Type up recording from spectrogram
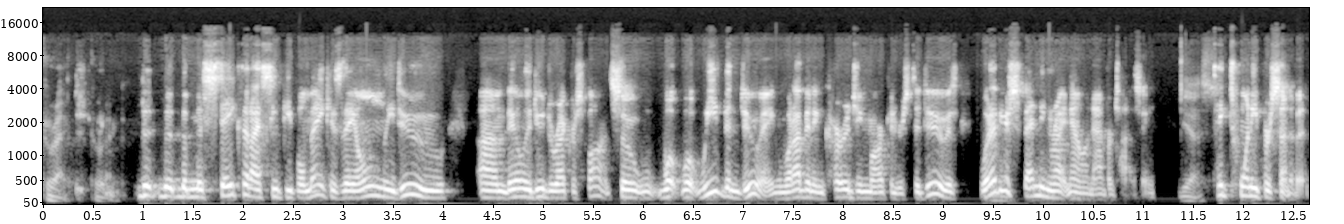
Correct. Correct. The, the, the mistake that I see people make is they only do um, they only do direct response. So what what we've been doing, what I've been encouraging marketers to do is whatever you're spending right now on advertising, yes, take 20% of it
